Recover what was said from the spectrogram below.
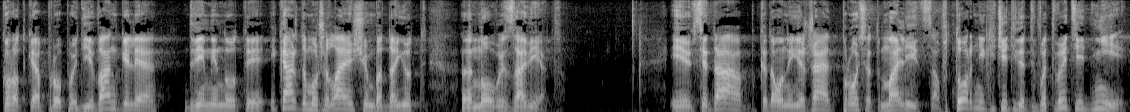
короткая проповедь Евангелия, две минуты, и каждому желающему дают э, Новый Завет – и всегда, когда он уезжает, просят молиться. Вторник и четверг, вот в эти дни,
